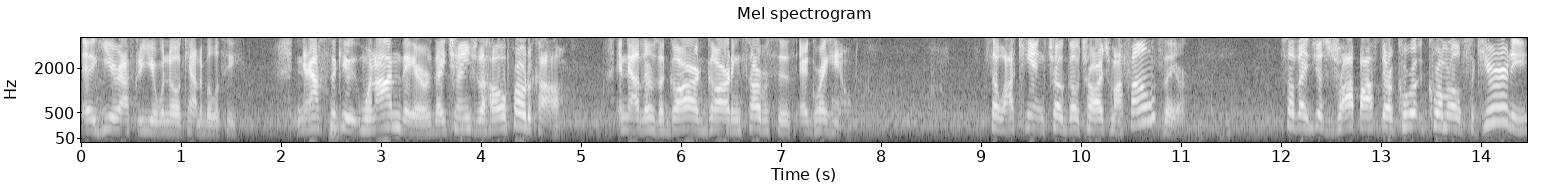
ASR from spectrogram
year after year with no accountability. Now, when I'm there, they changed the whole protocol, and now there's a guard guarding services at Greyhound. So I can't go charge my phones there. So they just drop off their cr- criminal security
